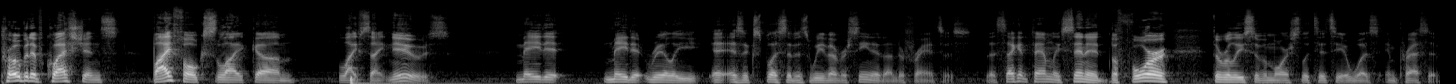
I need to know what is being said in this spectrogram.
probative questions by folks like um, LifeSite News made it made it really as explicit as we've ever seen it under Francis. The Second Family Synod before the release of Amoris Laetitia was impressive.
